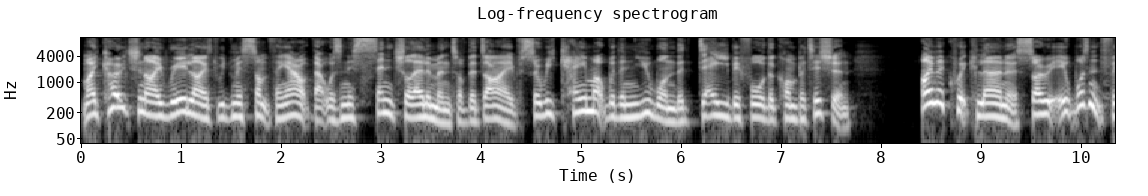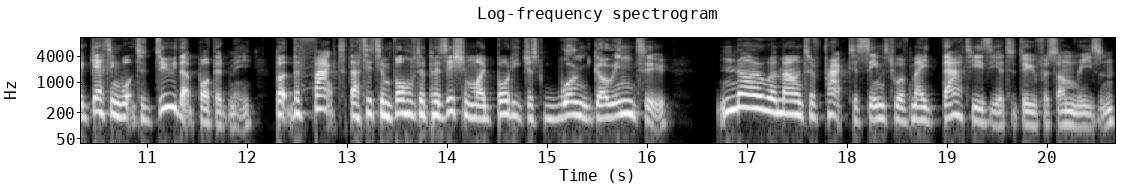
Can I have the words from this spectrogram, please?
My coach and I realised we'd missed something out that was an essential element of the dive, so we came up with a new one the day before the competition. I'm a quick learner, so it wasn't forgetting what to do that bothered me, but the fact that it involved a position my body just won't go into. No amount of practice seems to have made that easier to do for some reason.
